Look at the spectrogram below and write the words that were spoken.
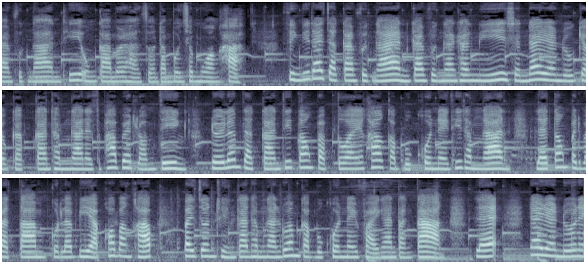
การฝึกงานที่องค์การบริหารส่วนตำบลชมวงค่ะ สิ่งที่ได้จากการฝึกงาน การฝึกงานครั้งนี้ ฉันได้เรียนรู้เกี่ยวกับการทำงานในสภาพแวดล้อมจริง โดยเริ่มจากการที่ต้องปรับตัวให้เข้ากับบุคคลในที่ทำงาน และต้องปฏิบัติตามกฎระเบียบข้อบังคับ ไปจนถึงการทำงานร่วมกับบุคคลในฝ่ายงานต่างๆ และได้เรียนรู้ใน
